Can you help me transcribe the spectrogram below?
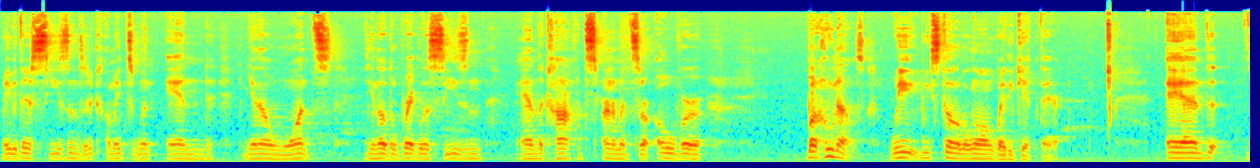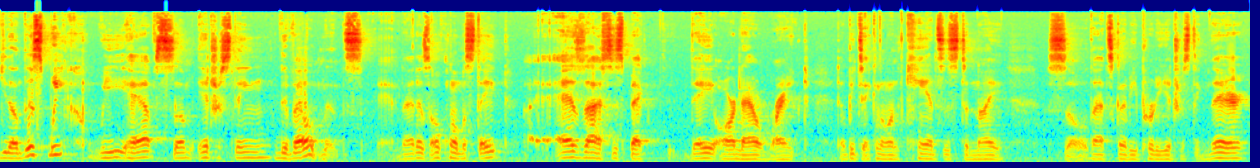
Maybe their seasons are coming to an end. You know, once, you know, the regular season and the conference tournaments are over but who knows? We we still have a long way to get there. And you know, this week we have some interesting developments, and that is Oklahoma State. As I suspect, they are now ranked. They'll be taking on Kansas tonight, so that's going to be pretty interesting there.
